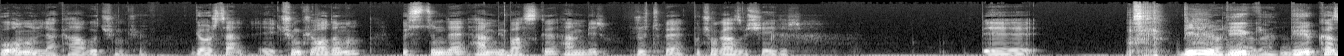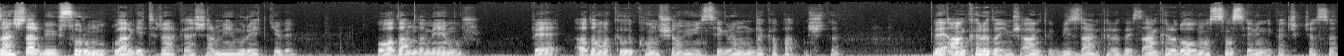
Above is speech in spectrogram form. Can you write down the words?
bu onun lakabı çünkü. Görsel e, çünkü o adamın üstünde hem bir baskı hem bir rütbe. Bu çok az bir şeydir. E, Bilmiyorum büyük ya ben. büyük kazançlar büyük sorumluluklar getirir arkadaşlar memuriyet gibi. O adam da memur ve adam akıllı konuşamıyor. Instagram'ını da kapatmıştı. Ve Ankara'daymış. Ank- biz de Ankara'dayız. Ankara'da olmasına sevindik açıkçası.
